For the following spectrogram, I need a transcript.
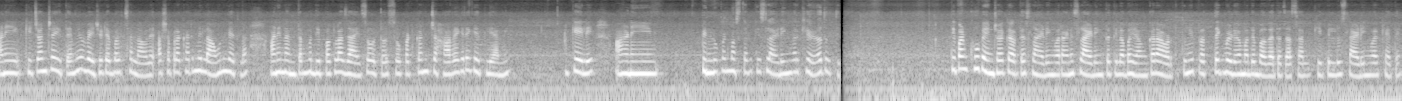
आणि किचनच्या इथे मी व्हेजिटेबल्सचं लावले. अशा प्रकारे मी लावून घेतलं. आणि नंतर मग दीपकला जायचं होतं. सो पटकन चहा वगैरे घेतली आम्ही. केली. आणि पिल्लू पण मस्तपैकी स्लायडिंगवर खेळत होती. ती पण खूप एन्जॉय करते स्लायडिंगवर आणि स्लायडिंग तर तिला भयंकर आवडते तुम्ही प्रत्येक व्हिडिओमध्ये बघतच असाल की पिल्लू स्लायडिंगवर खेळते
